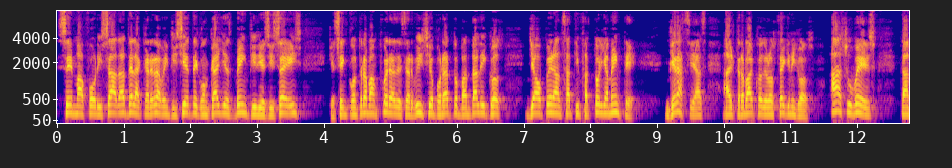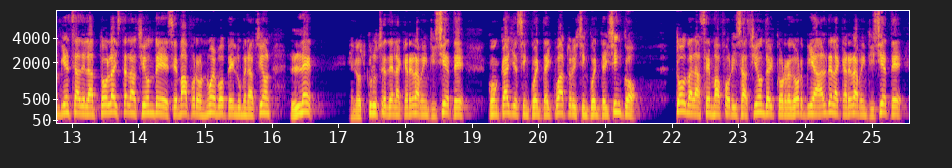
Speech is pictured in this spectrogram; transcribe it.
semaforizadas de la carrera 27 con calles 20 y 16 que se encontraban fuera de servicio por actos vandálicos ya operan satisfactoriamente gracias al trabajo de los técnicos. A su vez, también se adelantó la instalación de semáforos nuevos de iluminación LED en los cruces de la carrera 27 con calles 54 y 55. Toda la semaforización del corredor vial de la carrera 27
